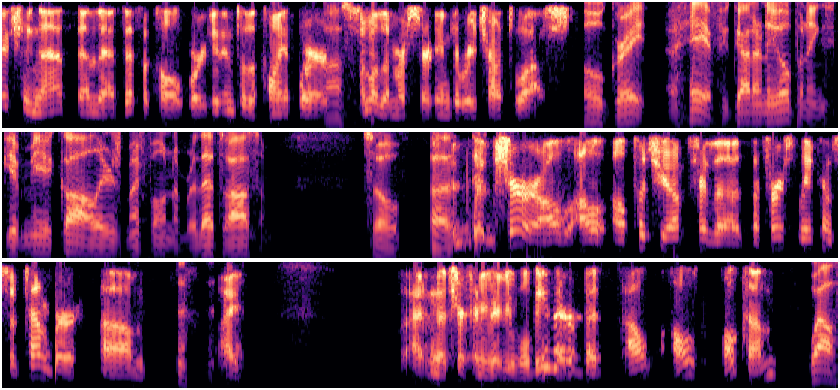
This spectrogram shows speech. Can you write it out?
actually not been that difficult. We're getting to the point where awesome. some of them are starting to reach out to us. Oh, great! Uh, hey, if you've got any openings, give me a call. Here's my phone number. That's awesome. So, uh, uh sure, I'll, I'll I'll put you up for the the first week in September. Um, I I'm not sure if anybody will be there, but I'll I'll I'll come. Well,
